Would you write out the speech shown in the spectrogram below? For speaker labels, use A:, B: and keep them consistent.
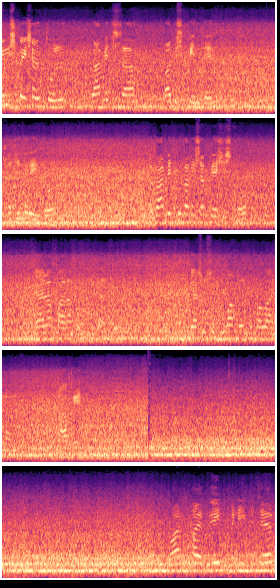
A: yung special tool gamit sa body spin din sa generator. Nagamit ko lang isang beses to. Kaya lang parang komplikado. Kaya susubukan kong gumawa ng akin. One five eight millimeter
